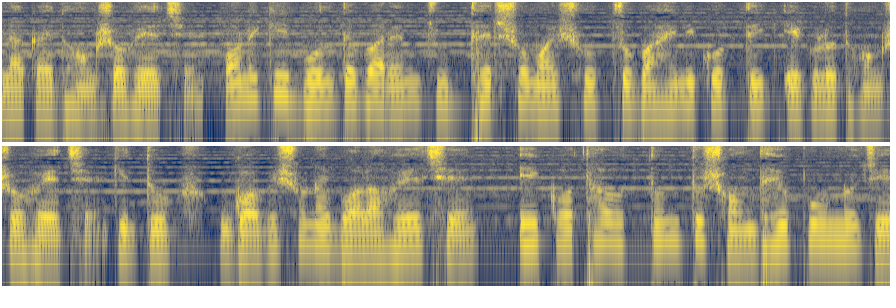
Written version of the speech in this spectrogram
এলাকায় ধ্বংস হয়েছে। অনেকেই বলতে পারেন যুদ্ধের সময় শত্রু বাহিনী কর্তৃক এগুলো ধ্বংস হয়েছে। কিন্তু গবেষণায় বলা হয়েছে, এ কথা অত্যন্ত সন্দেহপূর্ণ যে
